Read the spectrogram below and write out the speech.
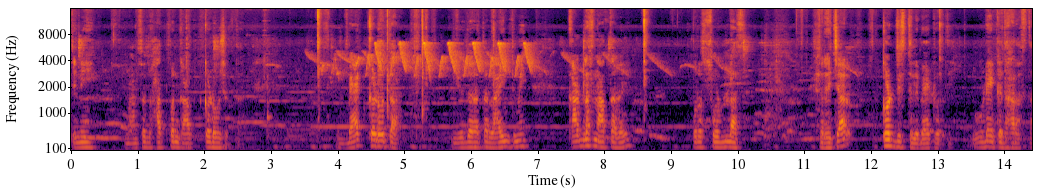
त्यांनी माणसाचा हात पण का कड होऊ शकता. बॅक कड होता. म्हणजे जर आता लाईन तुम्ही काढलाच ना आता काही परत सोडलाच तर ह्याच्यावर कट दिसतले बॅटवरती एवढे एक धार असता.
